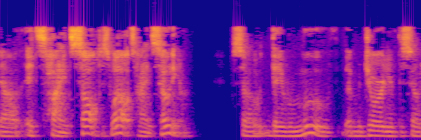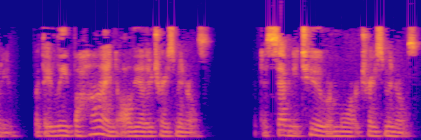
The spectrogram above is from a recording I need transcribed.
Now, it's high in salt as well. It's high in sodium. So they remove the majority of the sodium, but they leave behind all the other trace minerals. Up to 72 or more trace minerals.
